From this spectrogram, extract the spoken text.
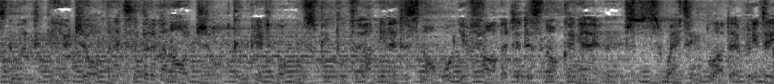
Is going to be your job, and it's a bit of an odd job compared to what most people do. I mean, it is not what your father did. It's not going out and sweating blood every day,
